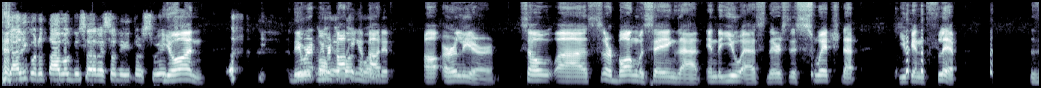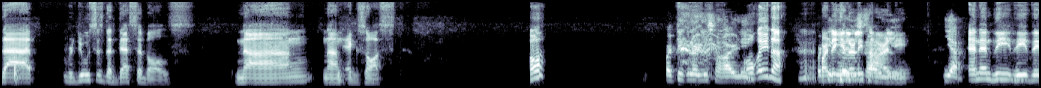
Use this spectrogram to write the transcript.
kay Jolly kung anong tawag dun sa resonator switch. Yun. They were, were we were talking talking about, about it uh, earlier. So uh, Sir Bong was saying that in the US, there's this switch that you can flip that reduces the decibels ng ng exhaust. Oh, Particularly sa Harley. okay na. Particularly sa Harley. Yeah. And then the, the the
